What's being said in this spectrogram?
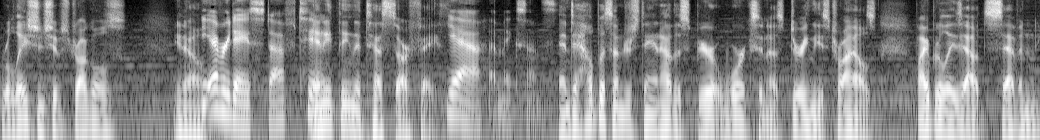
relationship struggles, you know, the everyday stuff, too. anything that tests our faith. yeah, that makes sense. And to help us understand how the Spirit works in us during these trials, Piper lays out seven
